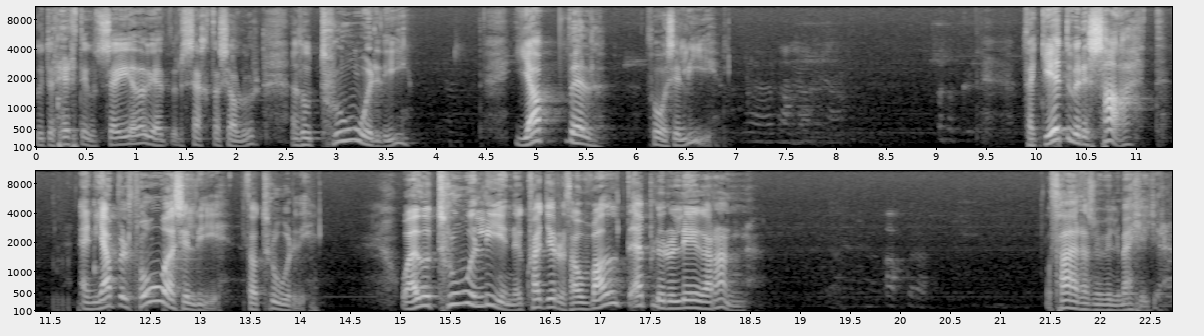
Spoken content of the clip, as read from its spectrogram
þú getur heyrt einhvern segja það og ég hefur sagt það sjálfur, en þú trúir því, jafnvel þó að sé lí. Það getur verið satt, en jafnvel þó að sé lí, þá trúir því. Og ef þú trúir líinu, hvað gerur þá? Vald eflur og legar hann. Og það er það sem við viljum ekki gera.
